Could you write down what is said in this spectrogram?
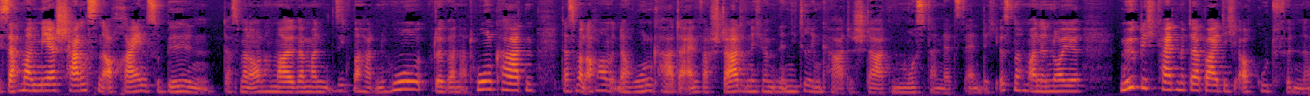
ich sag mal, mehr Chancen auch rein zu bilden. Dass man auch nochmal, wenn man sieht, man hat eine hohe oder man hat hohe Karten, dass man auch mal mit einer hohen Karte einfach startet nicht mehr mit einer niedrigen Karte starten muss dann letztendlich. Ist nochmal eine neue Möglichkeit mit dabei, die ich auch gut finde.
